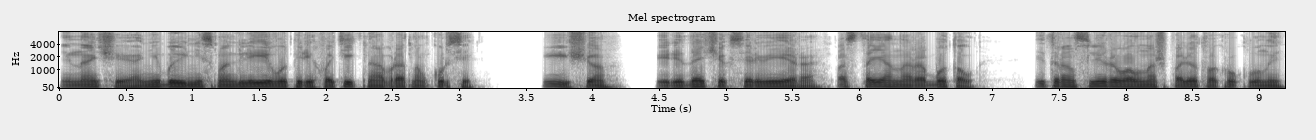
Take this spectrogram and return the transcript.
Иначе они бы и не смогли его перехватить на обратном курсе. И еще, передатчик сервеера постоянно работал, и транслировал наш полет вокруг Луны.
